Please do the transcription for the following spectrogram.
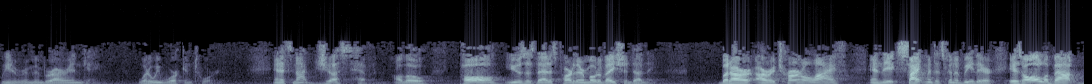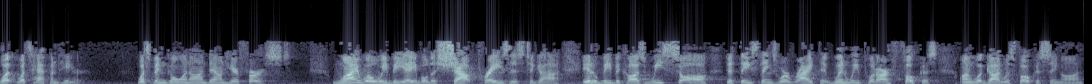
We need to remember our end game. What are we working toward? And it's not just heaven, although Paul uses that as part of their motivation, doesn't he? But our, our eternal life and the excitement that's going to be there is all about what, what's happened here. What's been going on down here first? Why will we be able to shout praises to God? It'll be because we saw that these things were right, that when we put our focus on what God was focusing on,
